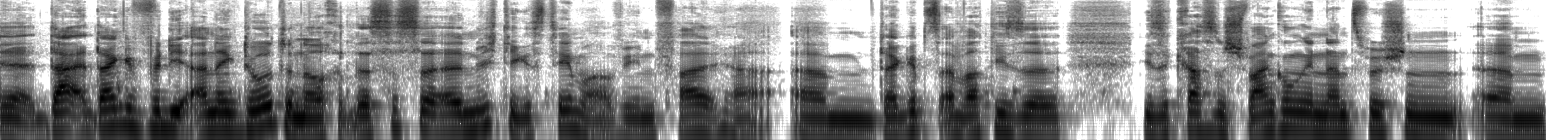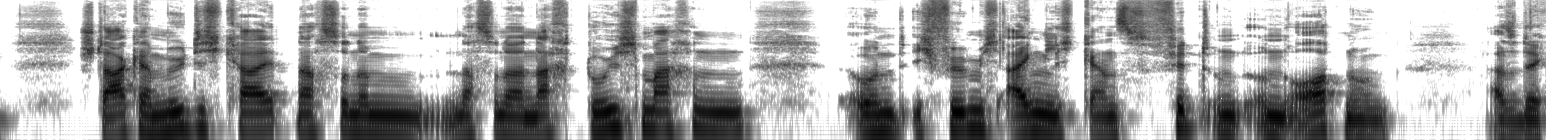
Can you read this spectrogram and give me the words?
Ja, da, danke für die Anekdote noch. Das ist äh, ein wichtiges Thema auf jeden Fall, ja. Ähm, da gibt's einfach diese, diese krassen Schwankungen dann zwischen ähm, starker Müdigkeit nach so einem, nach so einer Nacht durchmachen und ich fühle mich eigentlich ganz fit und in Ordnung. Also der,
